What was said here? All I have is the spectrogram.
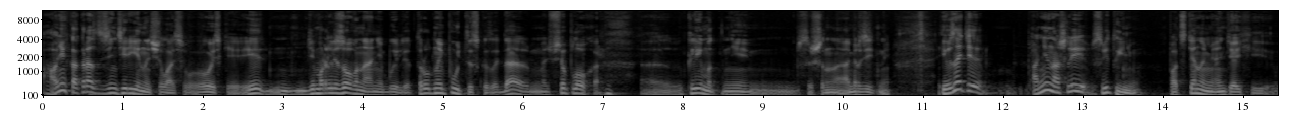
А у них как раз дизентерия началась в войске. И деморализованы они были. Трудный путь, так сказать. Да? Значит, все плохо. Э, климат не совершенно омерзительный. И вы знаете, они нашли святыню под стенами Антиохии.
